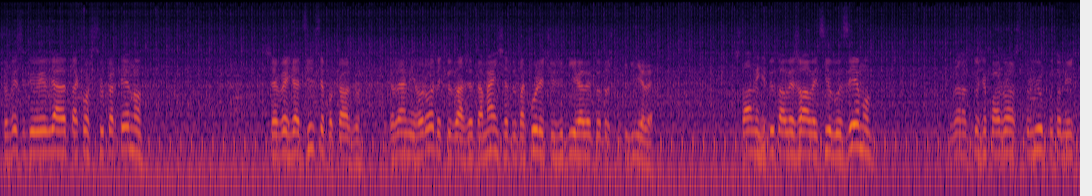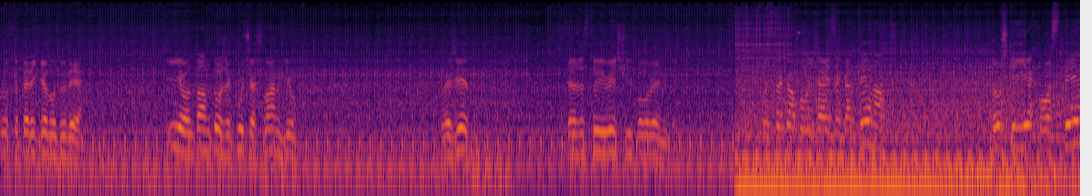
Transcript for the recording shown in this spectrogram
Щоб ви собі уявляли також цю картину, ще вигляд звідси покажу. Зелений городик, тут жита менше, тут курячі вже бігали, тут трошки під'їли. Шланги тут лежали цілу зиму. Зараз теж пару раз провів, потім їх просто перекину туди. І вон там теж куча шлангів лежить. Це вже з тої вищої половинки. Ось така виходить картина. Трошки є хвости.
